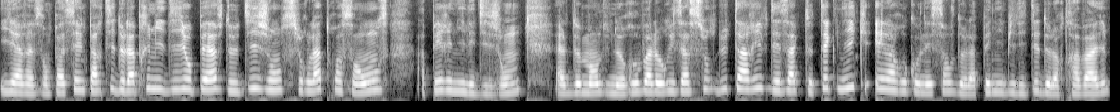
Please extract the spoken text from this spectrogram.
Hier, elles ont passé une partie de l'après-midi au péage de Dijon sur la 311 à Périgny-les-Dijon. Elles demandent une revalorisation du tarif des actes techniques et la reconnaissance de la pénibilité de leur travail.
